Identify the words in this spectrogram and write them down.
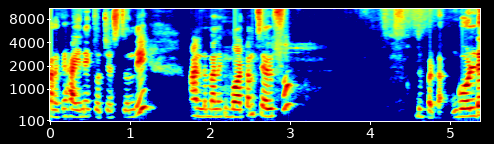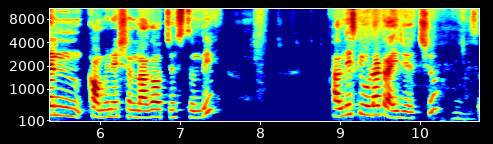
మనకి హైనెక్ వచ్చేస్తుంది. అండ్ మనకి bottom self dupatta golden combination లాగా వచ్చేస్తుంది. హల్దీస్కి కూడా ట్రై చేయొచ్చు. సో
